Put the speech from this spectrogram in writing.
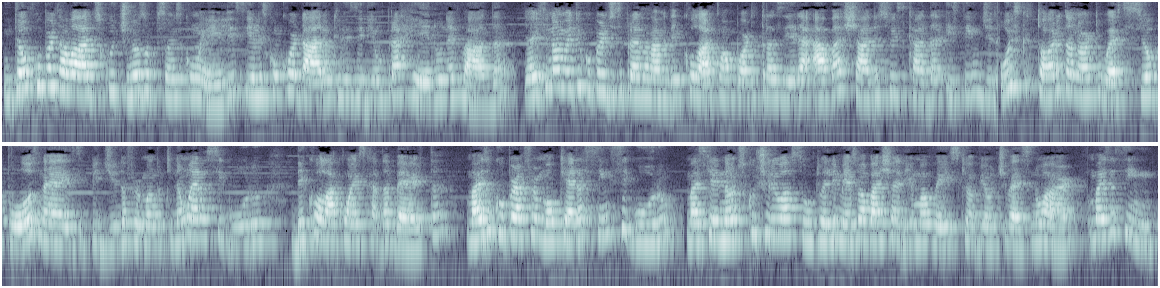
Então o Cooper estava lá discutindo as opções com eles e eles concordaram que eles iriam para Reno, Nevada. E aí finalmente o Cooper disse para a aeronave decolar com a porta traseira abaixada e sua escada estendida. O escritório da Northwest se opôs né, a esse pedido, afirmando que não era seguro decolar com a escada aberta. Mas o Cooper afirmou que era sim seguro, mas que ele não discutiria o assunto, ele mesmo abaixaria uma vez que o avião estivesse no ar. Mas assim,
